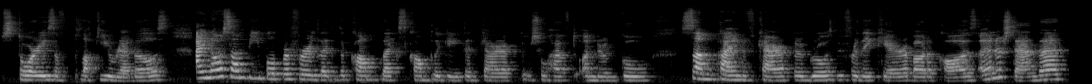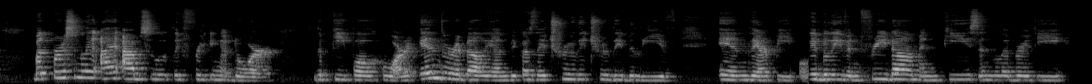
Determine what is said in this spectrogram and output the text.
stories of plucky rebels. I know some people preferred like the complex, complicated characters who have to undergo some kind of character growth before they care about a cause. I understand that. But personally, I absolutely freaking adore the people who are in the rebellion because they truly, truly believe in their people. They believe in freedom and peace and liberty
